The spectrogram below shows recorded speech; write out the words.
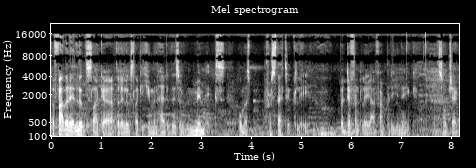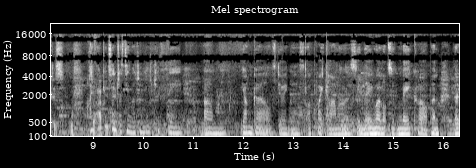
The fact that it looks like a that it looks like a human head, that it sort of mimics almost prosthetically, but differently, I find pretty unique. But this object is oof, I so think happy it's interesting that a lot of the um, young girls doing this are quite glamorous and they wear lots of makeup and they-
